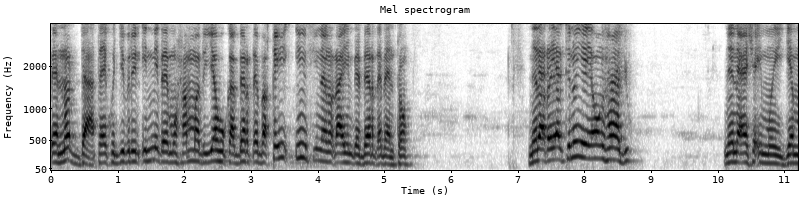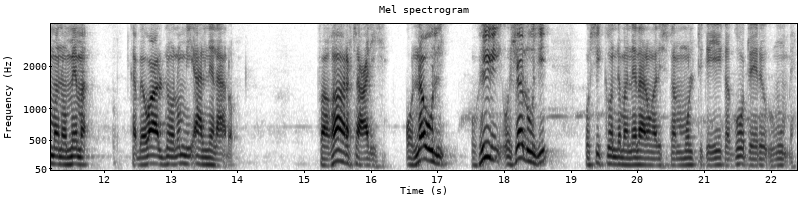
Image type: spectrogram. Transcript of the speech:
ɓe nodda tawi ko jibril inni ɓe muhammadou yahu ka berɗe baqi insinanoɗa yimɓe berɗe ɓen ton nelaɗo yaltinoyi yeyi on haaju. Nene aicha immoyi jemma no mema. Kaɓe walduno ɗum mi al nelaɗo fa garata alayhi. O nawli o hiri o jalousie o sikki wondema nelaɗo ngo alayhi salam molti ko yehi ka goto e rewɓe mum ɓen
